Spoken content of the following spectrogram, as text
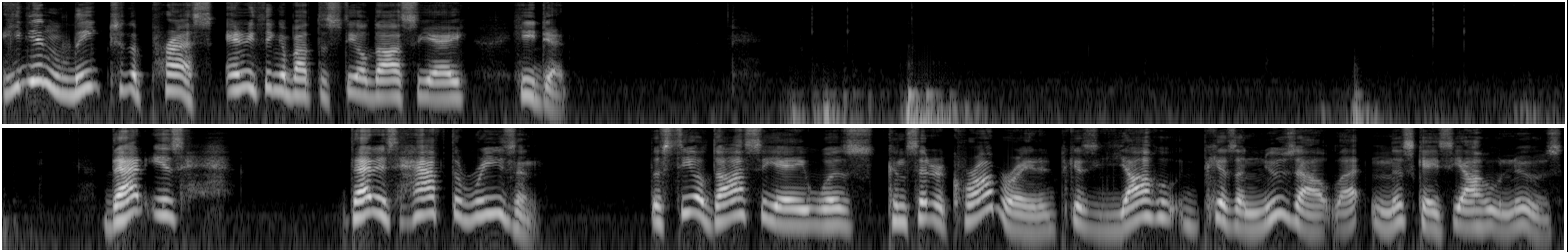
he didn't leak to the press anything about the Steele dossier. He did. That is that is half the reason the Steele dossier was considered corroborated because Yahoo because a news outlet, in this case Yahoo News.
